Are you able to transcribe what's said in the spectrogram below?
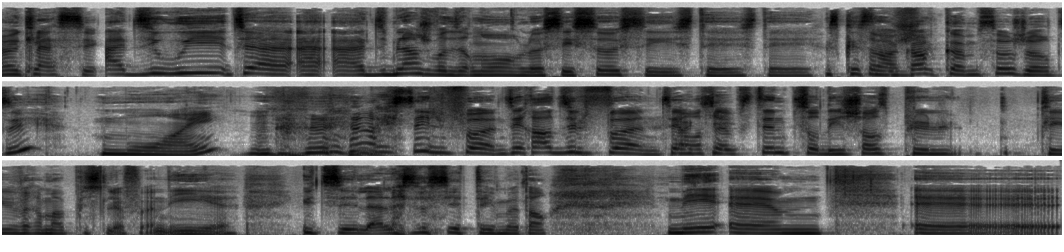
Un classique. elle dit oui, tu sais, elle, elle- elle dit blanc, je vais dire noir. Là, c'est ça, c'est c'était c'était. Est-ce que c'est encore jeu. comme ça aujourd'hui? moins c'est le fun, c'est rendu le fun. Sais, On s'obstine sur des choses plus, vraiment plus le fun et euh, utiles à la société, mettons. Mais euh, euh,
